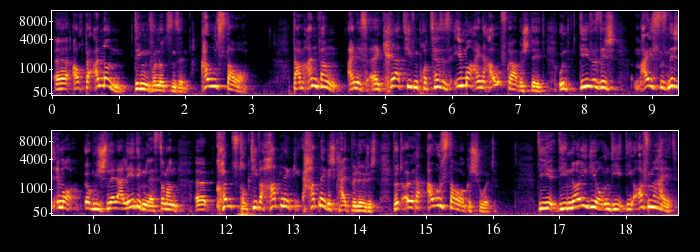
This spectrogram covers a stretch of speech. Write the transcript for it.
äh, auch bei anderen Dingen von Nutzen sind. Ausdauer. Da am Anfang eines äh, kreativen Prozesses immer eine Aufgabe steht und diese sich meistens nicht immer irgendwie schnell erledigen lässt, sondern äh, konstruktive Hartnäck Hartnäckigkeit benötigt, wird Eure Ausdauer geschult. Die, die Neugier und die, die Offenheit,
